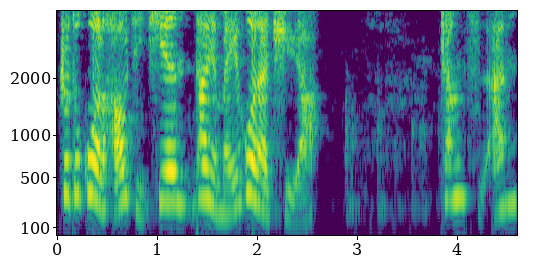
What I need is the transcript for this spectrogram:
这都过了好几天，他也没过来取呀。张子安，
